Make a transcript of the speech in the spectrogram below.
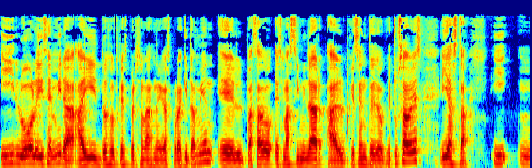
y luego le dicen, mira, hay dos o tres personas negras por aquí también, el pasado es más similar al presente de lo que tú sabes y ya está. Y mm,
